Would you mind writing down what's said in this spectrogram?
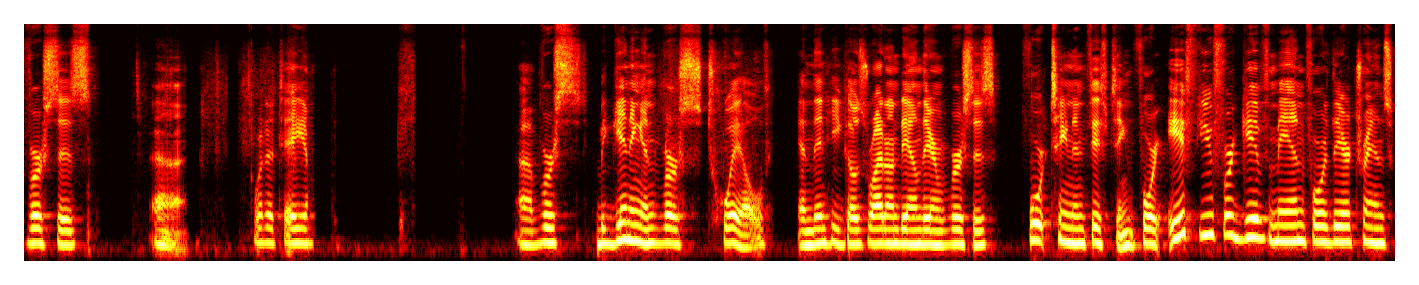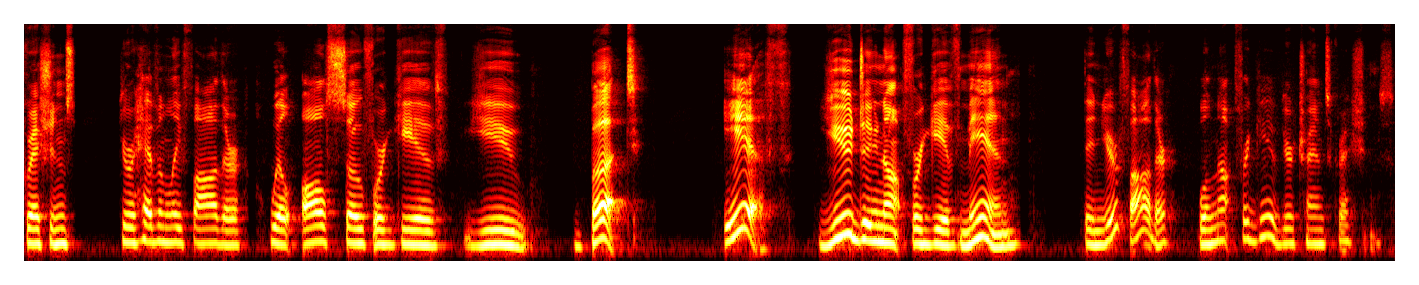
verses, uh, what did I tell you? Uh, verse beginning in verse 12 and then he goes right on down there in verses 14 and 15. For if you forgive men for their transgressions, your heavenly Father will also forgive you. But if you do not forgive men, then your Father will not forgive your transgressions.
